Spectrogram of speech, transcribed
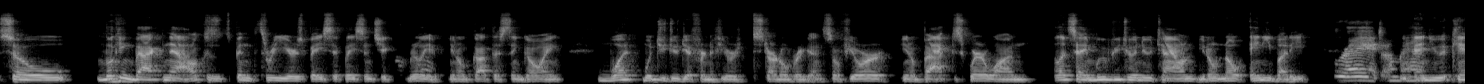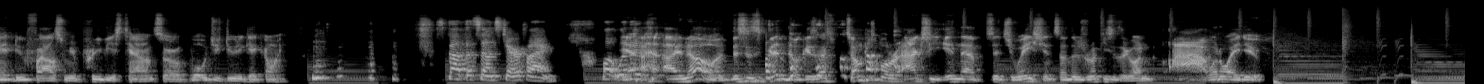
So looking back now, because it's been three years basically since you really, you know, got this thing going, what would you do different if you were to start over again? So if you're, you know, back to square one, let's say I move you to a new town, you don't know anybody. Right. Oh, and you can't do files from your previous town. So what would you do to get going? Scott, that sounds terrifying. What would yeah, I, I know. This is good though, because some people are actually in that situation. So there's rookies that are going, ah, what do I do?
